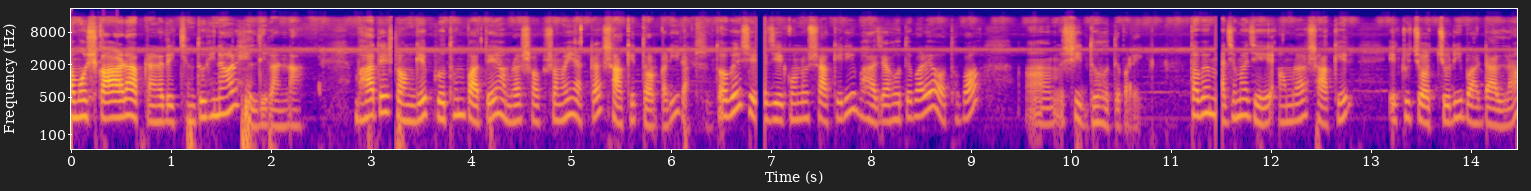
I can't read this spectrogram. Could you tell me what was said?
নমস্কার, আপনারা দেখছেন তুহিনার হেলদি রান্না। ভাতের সঙ্গে প্রথম পাতে আমরা সবসময় একটা শাকের তরকারি রাখি। তবে সেটা যে কোনো শাকেরই ভাজা হতে পারে অথবা সিদ্ধ হতে পারে। তবে মাঝে মাঝে আমরা শাকের একটু চচ্চড়ি বা ডালনা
